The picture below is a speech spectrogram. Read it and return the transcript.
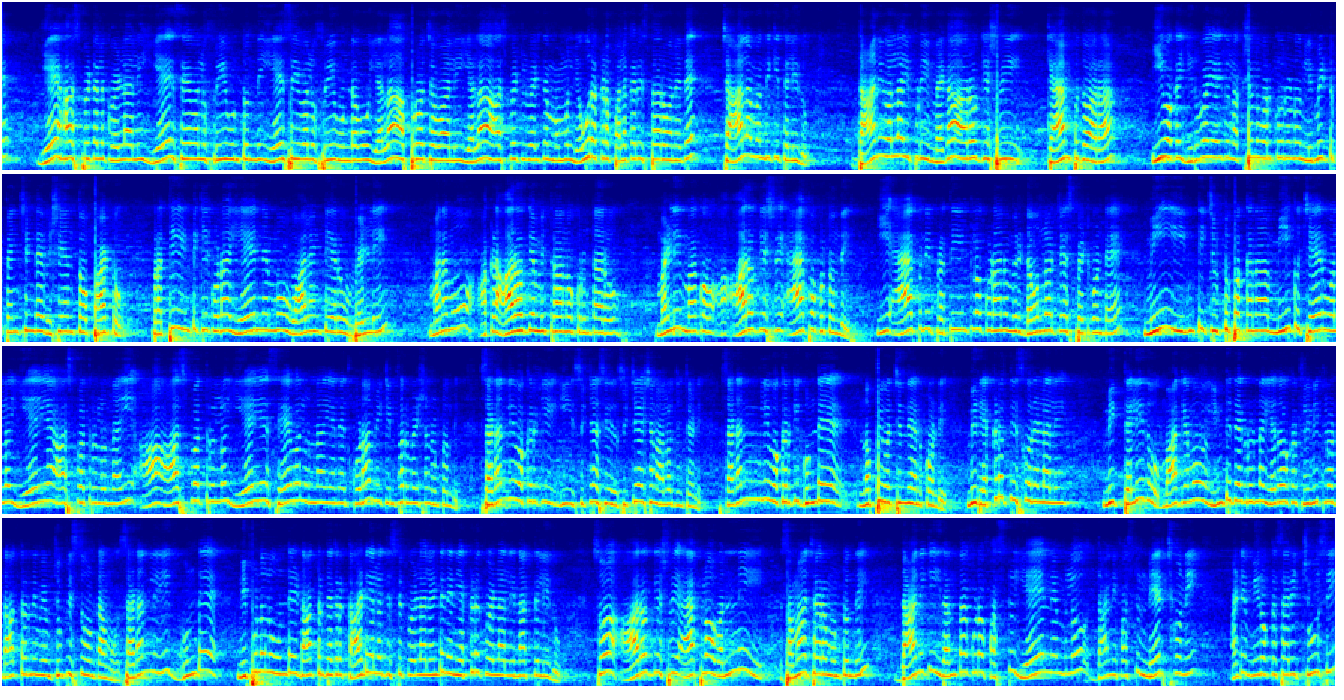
ఏ హాస్పిటల్కి వెళ్ళాలి ఏ సేవలు ఫ్రీ ఉంటుంది ఏ సేవలు ఫ్రీ ఉండవు ఎలా అప్రోచ్ అవ్వాలి ఎలా హాస్పిటల్ వెళ్తే మమ్మల్ని ఎవరు అక్కడ పలకరిస్తారు అనేదే చాలామందికి తెలీదు. దానివల్ల ఇప్పుడు ఈ మెగా ఆరోగ్యశ్రీ క్యాంప్ ద్వారా ఈ ఒక ఇరవై ఐదు లక్షల వరకు లిమిట్ పెంచిండే విషయంతో పాటు ప్రతి ఇంటికి కూడా ఏఎన్ఎం వాలంటీరు వెళ్ళి మనము అక్కడ ఆరోగ్య మిత్రాను ఒకరు ఉంటారు. మళ్ళీ మాకు ఆరోగ్యశ్రీ యాప్ ఒకటి ఉంది. ఈ యాప్ని ప్రతి ఇంట్లో కూడాను మీరు డౌన్లోడ్ చేసి పెట్టుకుంటే మీ ఇంటి చుట్టుపక్కన మీకు చేరువలో ఏ ఏ ఆసుపత్రులు ఉన్నాయి ఆ ఆసుపత్రుల్లో ఏ ఏ సేవలు ఉన్నాయి అనేది కూడా మీకు ఇన్ఫర్మేషన్ ఉంటుంది. సడన్లీ ఒకరికి ఈ సిచ్యుయేషన్ ఆలోచించండి. సడన్లీ ఒకరికి గుండె నొప్పి వచ్చింది అనుకోండి మీరు ఎక్కడికి తీసుకొని వెళ్ళాలి? మీకు తెలీదు మాకేమో ఇంటి దగ్గర ఉన్న ఏదో ఒక క్లినిక్లో డాక్టర్ని మేము చూపిస్తూ ఉంటాము. సడన్లీ గుండె నిపుణులు ఉండే డాక్టర్ దగ్గర కార్డియాలజిస్ట్కి వెళ్ళాలంటే నేను ఎక్కడికి వెళ్ళాలి నాకు తెలీదు. సో ఆరోగ్యశ్రీ యాప్లో అవన్నీ సమాచారం ఉంటుంది. దానికి ఇదంతా కూడా ఫస్ట్ ఏఎన్ఎంలో దాన్ని ఫస్ట్ నేర్చుకొని అంటే మీరు ఒకసారి చూసి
